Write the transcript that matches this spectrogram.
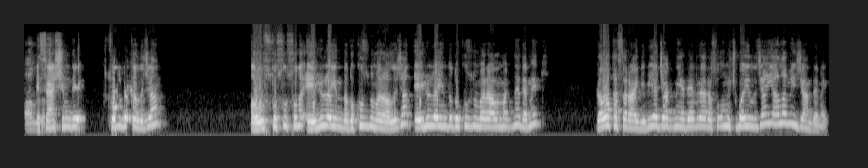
Anladım. E sen şimdi sol bek alacaksın. Ağustos'un sonu Eylül ayında 9 numara alacaksın. Eylül ayında 9 numara almak ne demek? Galatasaray gibi ya Cagney'e devre arası 13 bayılacaksın ya alamayacaksın demek.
